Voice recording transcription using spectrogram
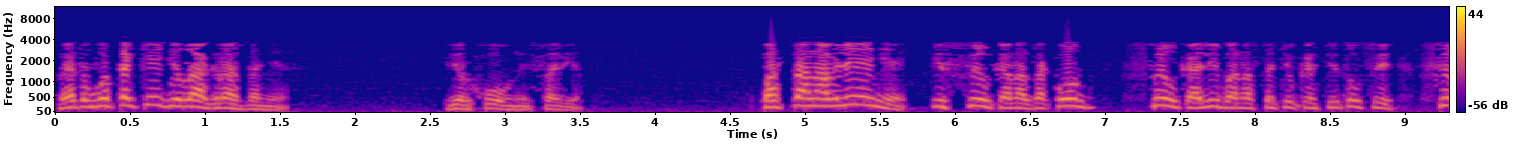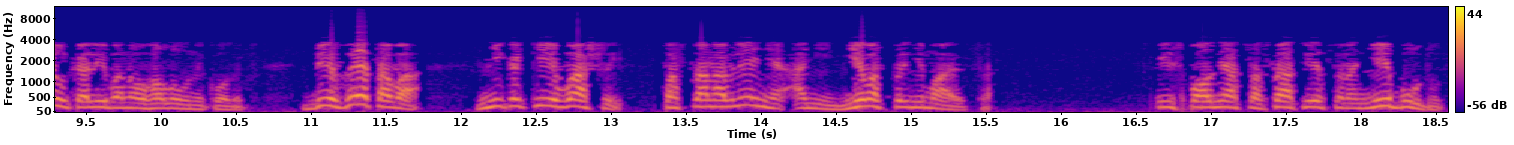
Поэтому вот такие дела, граждане. Верховный Совет. Постановление и ссылка на закон, ссылка либо на статью Конституции, ссылка либо на Уголовный кодекс. Без этого никакие ваши постановления, они не воспринимаются и исполняться соответственно не будут.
